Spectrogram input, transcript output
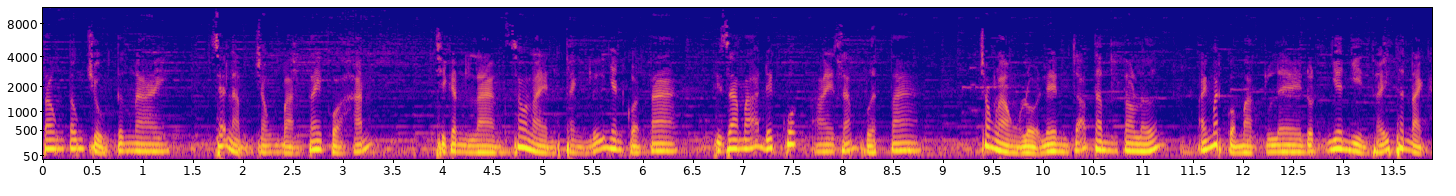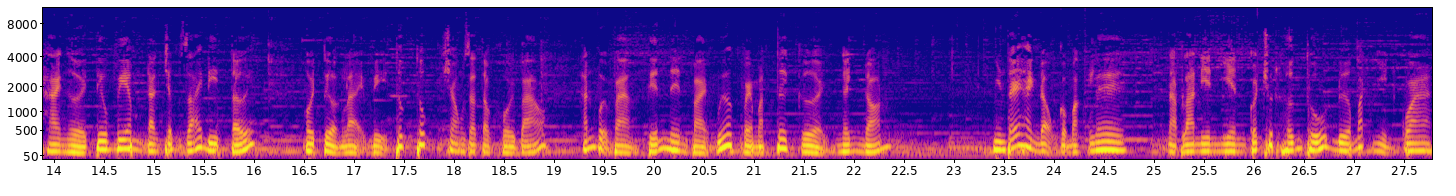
Tông Tông chủ tương lai Sẽ nằm trong bàn tay của hắn. Chỉ cần làng sau này thành nữ nhân của ta, Thì ra mã đế quốc ai dám vượt ta? Trong lòng nổi lên dã tâm to lớn. Ánh mắt của Mạc Lê đột nhiên nhìn thấy thân ảnh hai người tiêu viêm đang chậm rãi đi tới. Hồi tưởng lại vị thúc thúc trong gia tộc hồi báo, hắn vội vàng tiến lên vài bước vẻ mặt tươi cười, nghênh đón. Nhìn thấy hành động của Mạc Lê, Nạp Lan yên nhiên có chút hứng thú đưa mắt nhìn qua.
